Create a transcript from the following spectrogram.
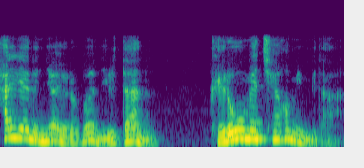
할례는요, 여러분, 일단 괴로움의 체험입니다.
